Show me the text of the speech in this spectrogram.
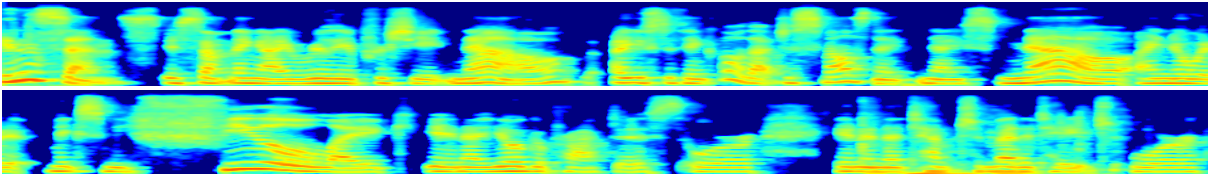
incense is something I really appreciate now. I used to think, oh, that just smells nice. Now I know what it makes me feel like in a yoga practice or in an attempt to meditate. Or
